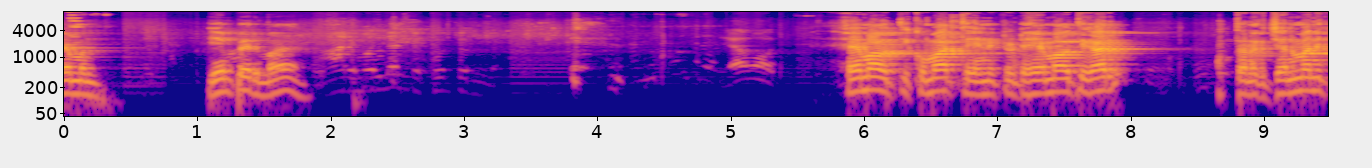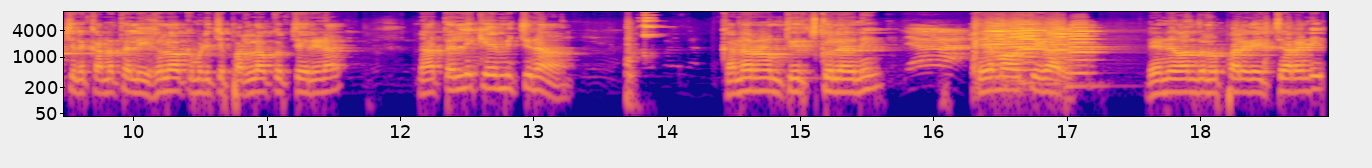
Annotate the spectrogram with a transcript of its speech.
హేమంత్ ఏం పేరుమా? హేమావతి కుమార్తె అయినటువంటి హేమావతి గారు తనకు జన్మనిచ్చిన కన్నతల్లి ఇహలోకం పరలోకం చేరిన నా తల్లికి ఏమిచ్చిన కన్నరుణం తీర్చుకోలేదని హేమావతి గారు రెండు వందల రూపాయలుగా ఇచ్చారండి.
